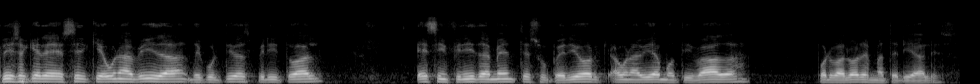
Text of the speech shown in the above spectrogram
Krishna quiere decir que una vida de cultivo espiritual es infinitamente superior a una vida motivada por valores materiales.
